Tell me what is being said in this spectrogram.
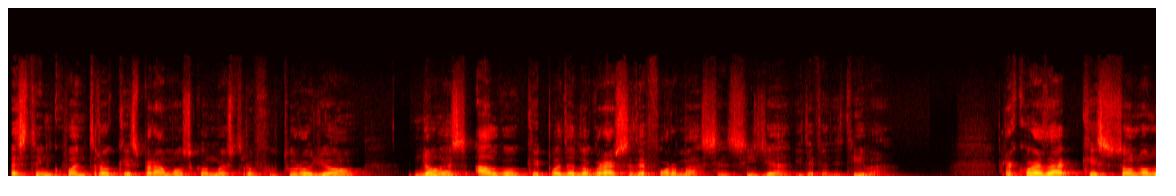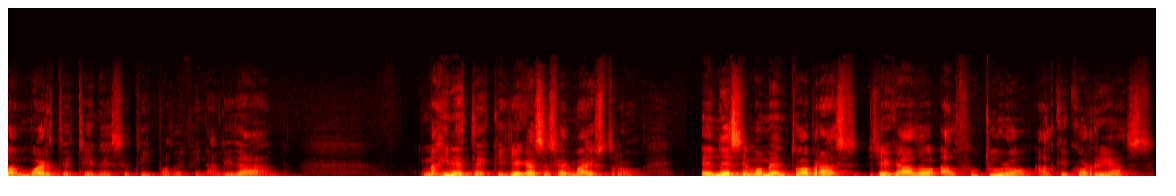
este encuentro que esperamos con nuestro futuro yo no es algo que puede lograrse de forma sencilla y definitiva. Recuerda que solo la muerte tiene ese tipo de finalidad. Imagínate que llegas a ser maestro. ¿En ese momento habrás llegado al futuro al que corrías?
